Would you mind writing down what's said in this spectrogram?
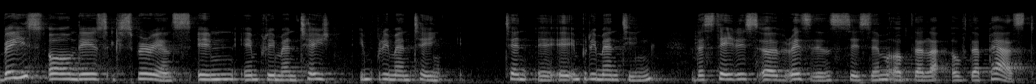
Based on this experience in implementation, implementing, ten, uh, implementing the status of residence system of the, of the past,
